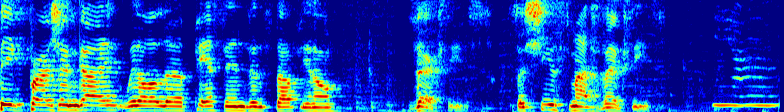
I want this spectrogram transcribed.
big Persian guy with all the piercings and stuff, you know. Xerxes. So she smashed Xerxes. Yes.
